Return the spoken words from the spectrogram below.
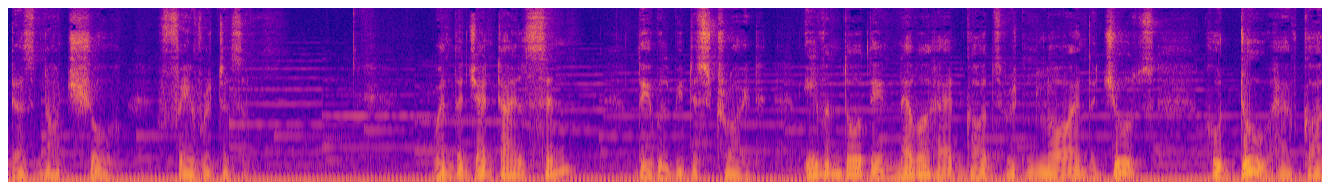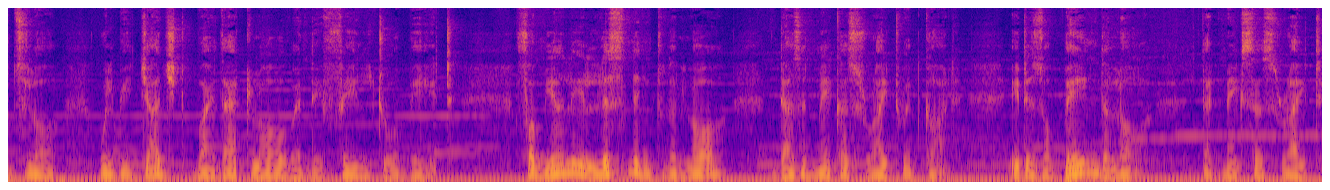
does not show favoritism. When the Gentiles sin, they will be destroyed, even though they never had God's written law, and the Jews who do have God's law will be judged by that law when they fail to obey it. For merely listening to the law doesn't make us right with God. It is obeying the law that makes us right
